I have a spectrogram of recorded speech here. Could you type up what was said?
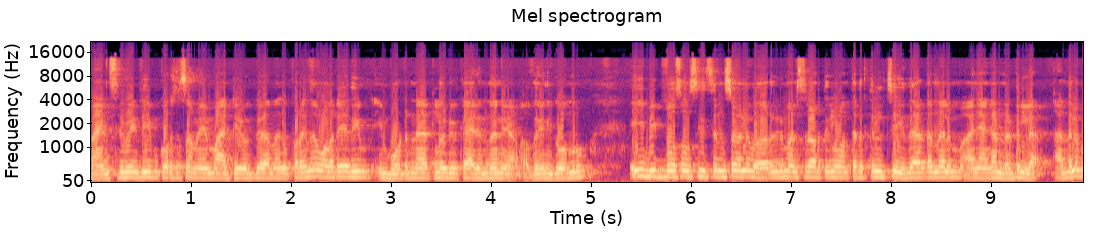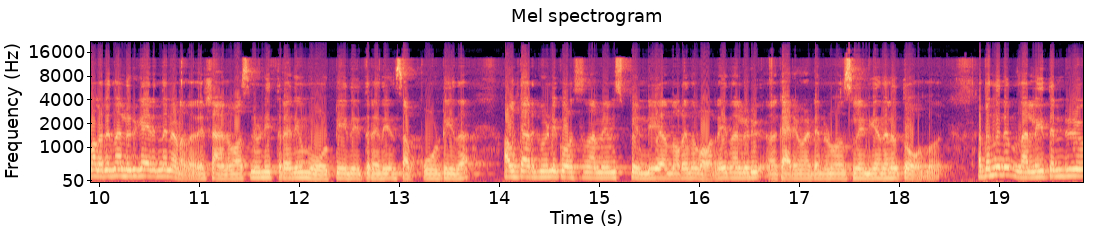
ഫാൻസിന് വേണ്ടിയും കുറച്ച് സമയം മാറ്റി വെക്കുക എന്നൊക്കെ പറയുന്നത് വളരെയധികം ഇമ്പോർട്ടന്റ് ആയിട്ടുള്ള ഒരു കാര്യം തന്നെയാണ്. അത് എനിക്ക് തോന്നുന്നു ഈ ബിഗ് ബോസ് ഓഫ് സീസൺ സെവനിൽ വേറൊരു മത്സരാർത്ഥികളും അത്തരത്തിൽ ചെയ്തതായിട്ട് എന്നാലും ആ, ഞാൻ കണ്ടിട്ടില്ല. എന്നാലും വളരെ നല്ലൊരു കാര്യം തന്നെയാണ്. അതായത് ഷാനവാസിന് വേണ്ടി ഇത്രയധികം വോട്ട് ചെയ്ത് ഇത്രയധികം സപ്പോർട്ട് ചെയ്ത ആൾക്കാർക്ക് വേണ്ടി കുറച്ച് സമയം സ്പെൻഡ് ചെയ്യുക എന്ന് പറയുന്നത് വളരെ നല്ലൊരു കാര്യമായിട്ട് എന്റെ മനസ്സിൽ എനിക്ക് എന്നാലും തോന്നുന്നത്. അപ്പൊ എന്തായാലും നല്ല ഇത്തരന്റെ ഒരു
